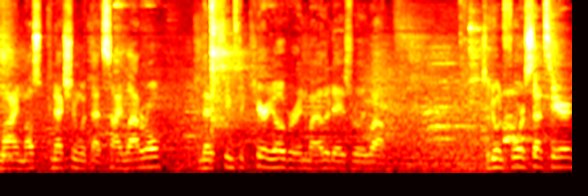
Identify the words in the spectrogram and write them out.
mind muscle connection with that side lateral. And then it seems to carry over into my other days really well. So doing four sets here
